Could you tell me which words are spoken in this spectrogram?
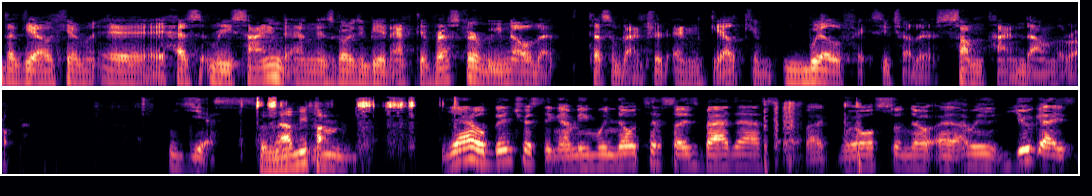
that Gail Kim uh, has re-signed and is going to be an active wrestler, we know that Tessa Blanchard and Gail Kim will face each other sometime down the road. Yes. So that'll be fun. Yeah, it'll be interesting. I mean, we know Tessa is badass, but we also know. Uh, I mean, you guys,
